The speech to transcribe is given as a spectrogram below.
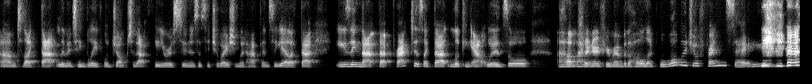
um, to like that limiting belief or jump to that fear as soon as the situation would happen. So yeah, like that using that that practice like that, looking outwards or um, I don't know if you remember the whole like, well, what would your friends say?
